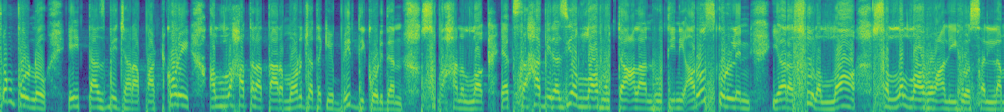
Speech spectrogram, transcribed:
সম্পূর্ণ। এই তাসবি যারা পাঠ করে, আল্লাহ তাআলা তার মর্যাদাকে বৃদ্ধি করে দেন। সুবহানাল্লাহ, এক সাহাবী রাদিয়াল্লাহু তাআলা আনহু, তিনি আরজ করলেন, ইয়া রাসূলুল্লাহ সাল্লাল্লাহু আলাইহি ওয়াসাল্লাম,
